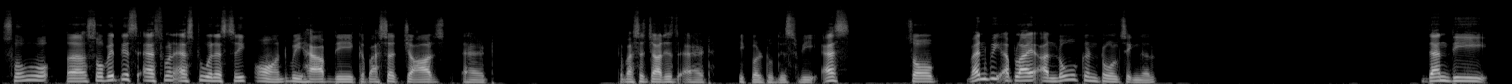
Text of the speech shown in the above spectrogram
So, uh, so with this S1, S2, and S3 on, we have the capacitor charged at capacitor charges at equal to this Vs. So when we apply a low control signal, then the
